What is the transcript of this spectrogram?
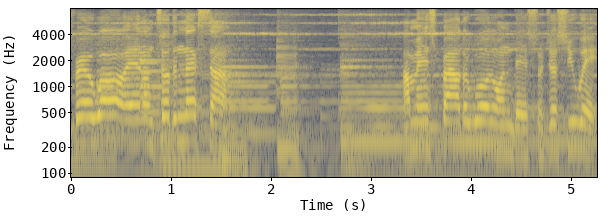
farewell and until the next time. I'm gonna inspire the world one day, so just you wait.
